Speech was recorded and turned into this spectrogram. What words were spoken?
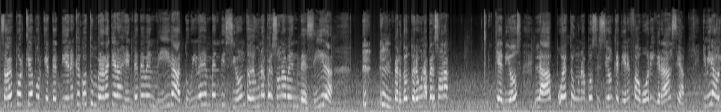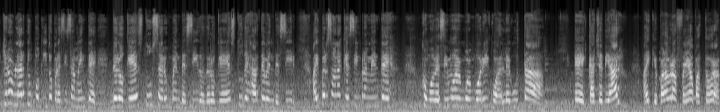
¿Sabes por qué? Porque te tienes que acostumbrar a que la gente te bendiga. Tú vives en bendición eres una persona bendecida. Perdón, tú eres una persona que Dios la ha puesto en una posición que tiene favor y gracia. Y mira, hoy quiero hablarte un poquito precisamente de lo que es tú ser un bendecido, de lo que es tú dejarte bendecir. Hay personas que simplemente, como decimos en buen boricua, le gusta eh, cachetear Ay, qué palabra fea, pastora.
